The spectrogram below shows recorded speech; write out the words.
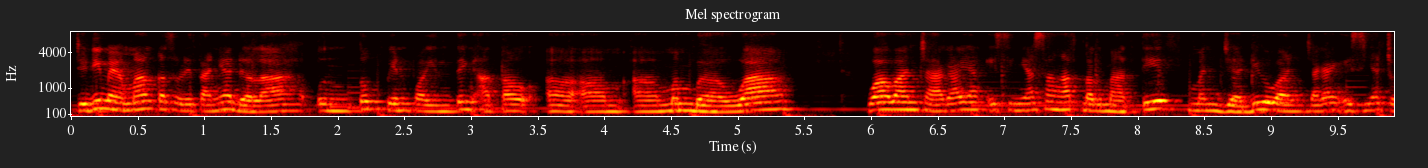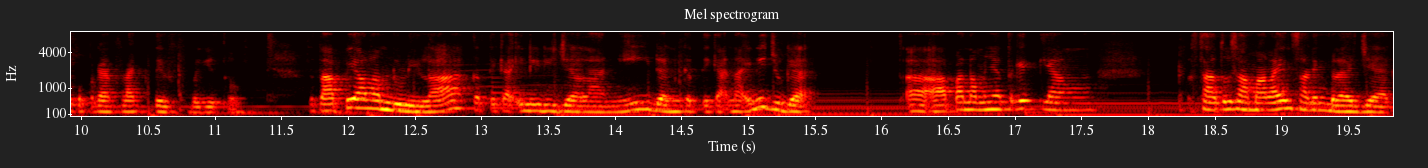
Jadi memang kesulitannya adalah untuk pinpointing atau uh, um, uh, membawa wawancara yang isinya sangat normatif menjadi wawancara yang isinya cukup reflektif begitu. Tetapi alhamdulillah ketika ini dijalani dan ketika nah ini juga uh, apa namanya trik yang satu sama lain saling belajar.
